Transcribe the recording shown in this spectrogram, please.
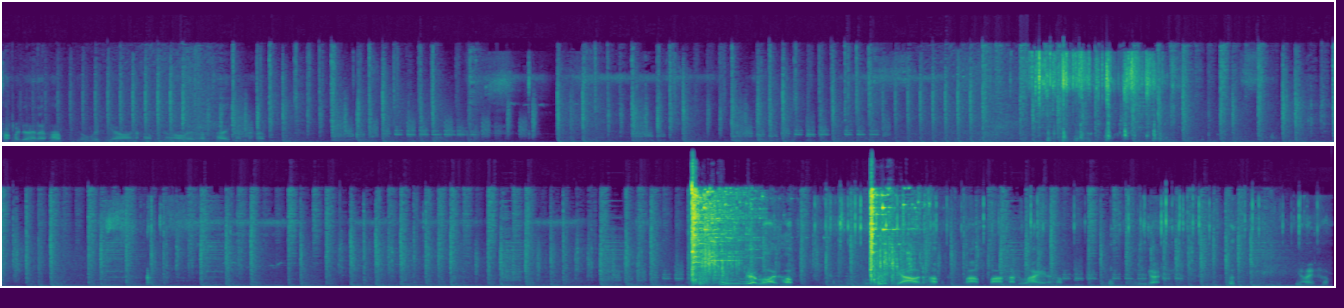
ขับไปด้วยนะครับดูเบ็ดยาวนะครับน้องๆได้ทำใช้กันนะครับ เรียบร้อยครับอื้อเบ็ดยาวนะครับปราบปลากัดไล่นะครับใหญ่ใหญ่ครับ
